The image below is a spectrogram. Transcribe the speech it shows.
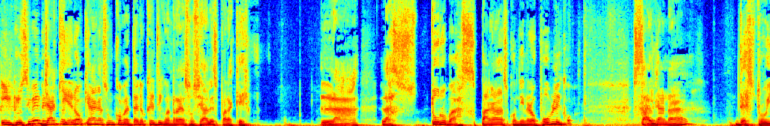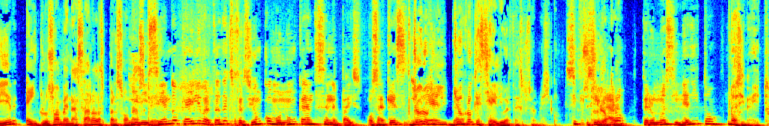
inclusive ya quiero que hagas un comentario crítico en redes sociales para que la, las turbas pagadas con dinero público salgan a destruir e incluso amenazar a las personas. Y diciendo que... hay libertad de expresión como nunca antes en el país. O sea que es. Yo, creo que, yo creo que sí hay libertad de expresión en México. Sí, claro, pero no es inédito. No es inédito.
